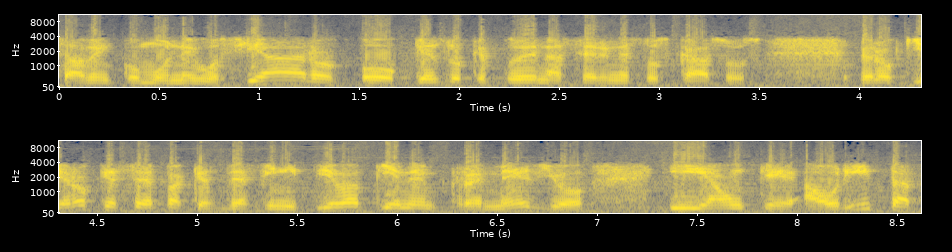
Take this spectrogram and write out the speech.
saben cómo negociar o, qué es lo que pueden hacer en estos casos. Pero quiero que sepa que definitiva tienen remedio y aunque ahorita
